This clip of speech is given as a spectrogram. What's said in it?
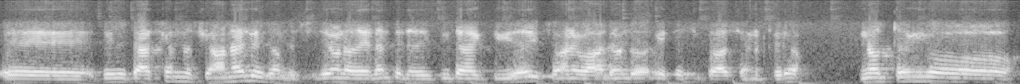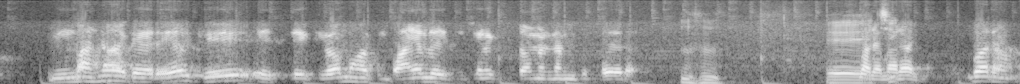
eh, de Educación Nacional, es donde se llevan adelante las distintas actividades y se van evaluando estas situaciones. Pero no tengo más nada que agregar que, este, que vamos a acompañar las decisiones que tomen en el ámbito federal. Eh, sí. Manuel. Bueno,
